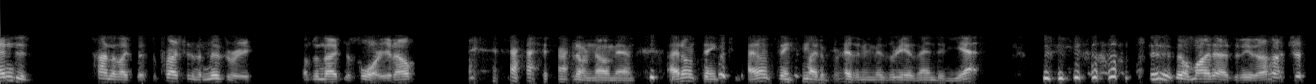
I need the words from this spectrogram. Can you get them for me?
ended kind of like the depression and the misery of the night before. You know. I don't know, man. I don't think I don't think my depression and misery has ended yet. no, mine hasn't either. I was just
